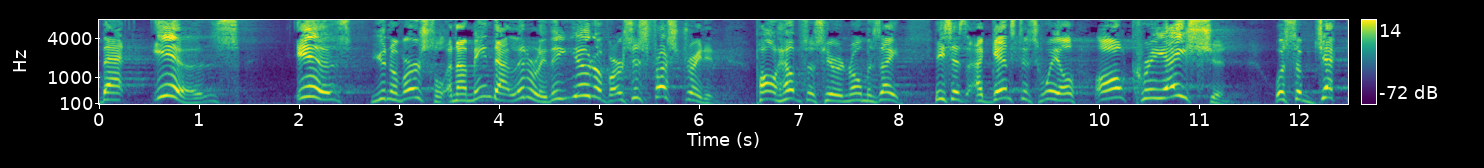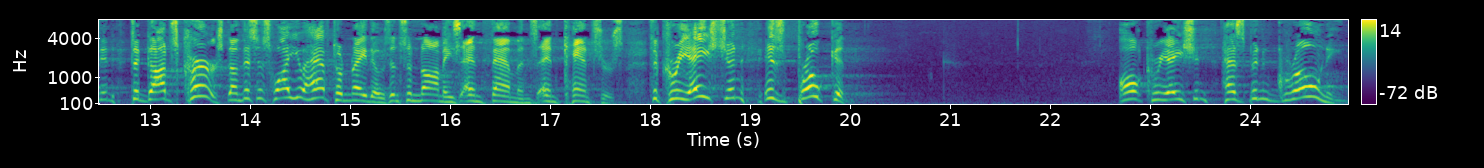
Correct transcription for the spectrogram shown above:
that is, is universal. And I mean that literally. The universe is frustrated. Paul helps us here in Romans 8. He says, against its will, all creation was subjected to God's curse. Now, this is why you have tornadoes and tsunamis and famines and cancers. The creation is broken. All creation has been groaning,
